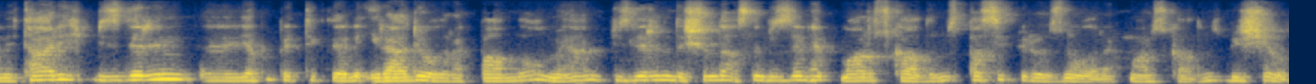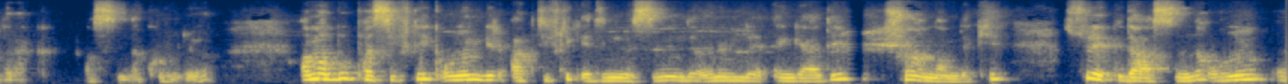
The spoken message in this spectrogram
hani tarih bizlerin e, yapıp ettiklerine irade olarak bağımlı olmayan, bizlerin dışında aslında bizlerin hep maruz kaldığımız, pasif bir özne olarak maruz kaldığımız bir şey olarak aslında kuruluyor. Ama bu pasiflik onun bir aktiflik edilmesinin de önünde engel değil. Şu anlamdaki sürekli de aslında onu e,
